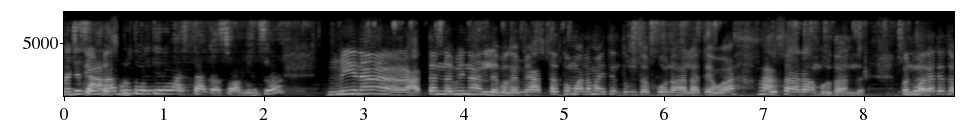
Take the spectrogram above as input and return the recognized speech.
म्हणजे. सारामृत वगैरे वाचता का स्वामींचं? मी ना आता नवीन आणलं बघा मी आता तुम्हाला माहिती तुमचा फोन आला तेव्हा. ते सारा अमृत आणलं. पण. मला त्याचं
